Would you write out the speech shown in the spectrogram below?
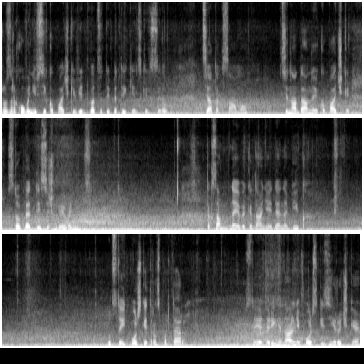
Розраховані всі копачки від 25 кінських сил. Ця так само. Ціна даної копачки 105 тисяч гривень. Так само в неї викидання йде на бік. Тут стоїть польський транспортер. Стоять оригінальні польські зірочки,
